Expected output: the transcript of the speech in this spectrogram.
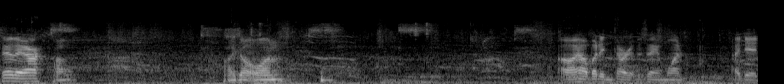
There they are. Oh. I got one. Oh, I hope I didn't target the same one. I did.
